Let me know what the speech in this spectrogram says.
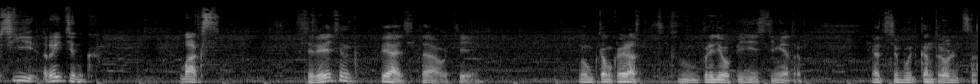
Пси рейтинг макс. Рейтинг 5, да, окей. Ну, там как раз в пределах 50 метров. Это все будет контролиться.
